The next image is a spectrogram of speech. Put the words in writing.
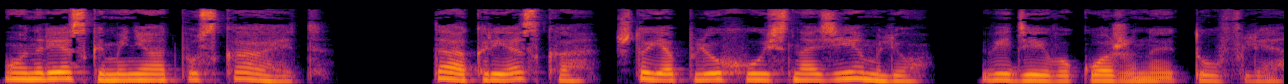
Он резко меня отпускает. Так резко, что я плюхаюсь на землю, видя его кожаные туфли.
